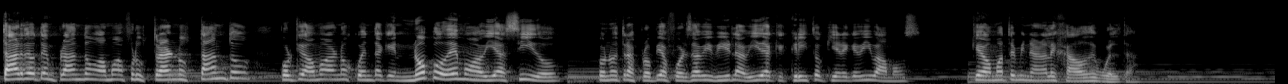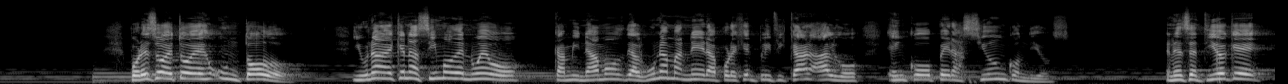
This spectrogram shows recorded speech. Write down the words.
Tarde o temprano vamos a frustrarnos tanto porque vamos a darnos cuenta que no podemos, había sido, con nuestras propias fuerzas, vivir la vida que Cristo quiere que vivamos que vamos a terminar alejados de vuelta. Por eso esto es un todo. Y una vez que nacimos de nuevo, caminamos de alguna manera por ejemplificar algo en cooperación con Dios. En el sentido de que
